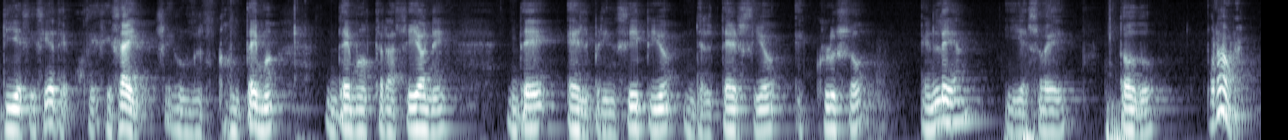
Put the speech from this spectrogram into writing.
17 o 16, según contemos, demostraciones del el principio del tercio excluso en Lean y eso es todo por ahora.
